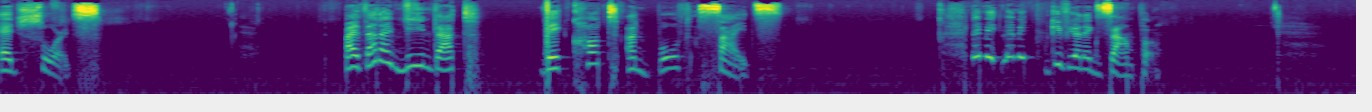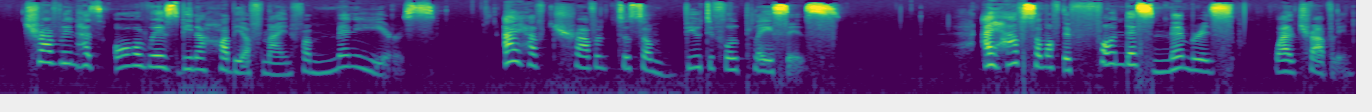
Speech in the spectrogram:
edged swords. By that I mean that they cut on both sides. Let me, let me give you an example. Traveling has always been a hobby of mine for many years. I have traveled to some beautiful places. I have some of the fondest memories while traveling.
